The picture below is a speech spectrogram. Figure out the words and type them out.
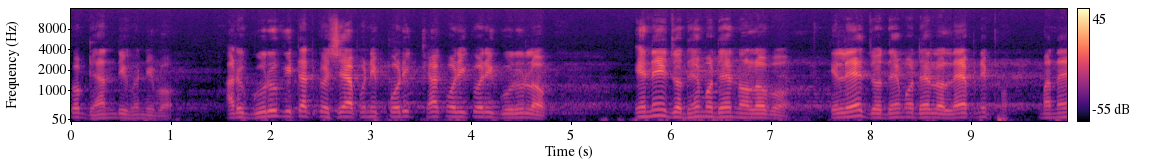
খুব ধ্যান দি শুনিব। আৰু গুৰুকেইটাত কৈছে, আপুনি পৰীক্ষা কৰি কৰি গুৰু লওক। এনেই যধে মধে নল'ব। কেলে? যধে মধে ল'লে আপুনি মানে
